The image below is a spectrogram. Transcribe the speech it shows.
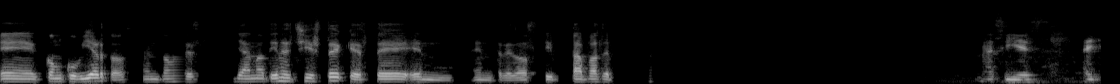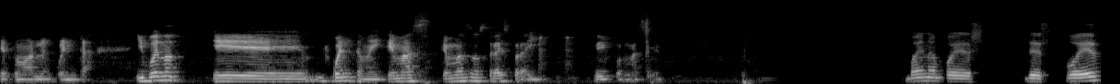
eh, con cubiertos, entonces ya no tiene chiste que esté en, entre dos tapas de Así es, hay que tomarlo en cuenta. Y bueno, eh, cuéntame, ¿qué más, ¿qué más nos traes por ahí de información? Bueno, pues después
